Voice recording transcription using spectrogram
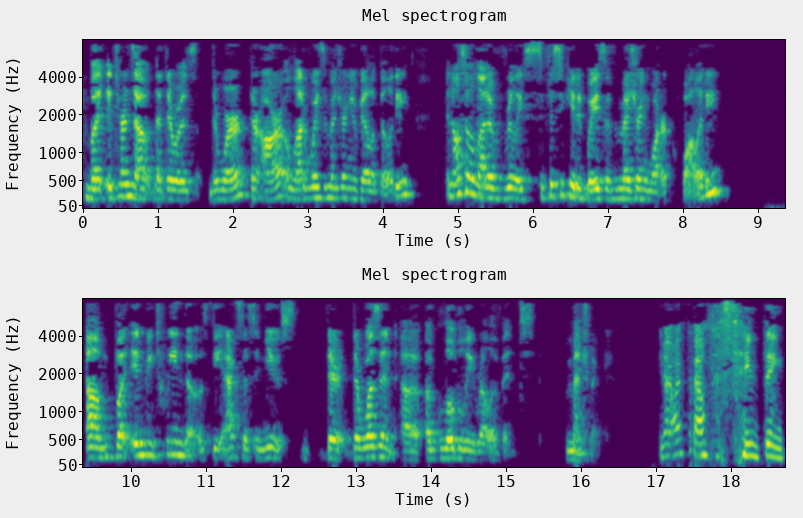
But it turns out that there was, there were, there are a lot of ways of measuring availability and also a lot of really sophisticated ways of measuring water quality. Um, but in between those, the access and use, there there wasn't a, globally relevant metric. You know, I found the same thing.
